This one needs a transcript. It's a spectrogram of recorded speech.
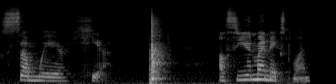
somewhere here. I'll see you in my next one.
